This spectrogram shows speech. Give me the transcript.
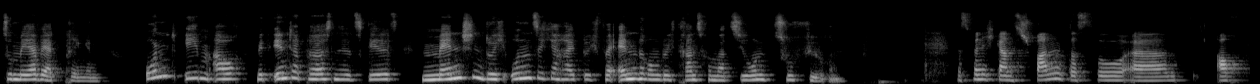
zu Mehrwert bringen und eben auch mit Interpersonal Skills Menschen durch Unsicherheit, durch Veränderung, durch Transformation zu führen. Das finde ich ganz spannend, dass du äh, auch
